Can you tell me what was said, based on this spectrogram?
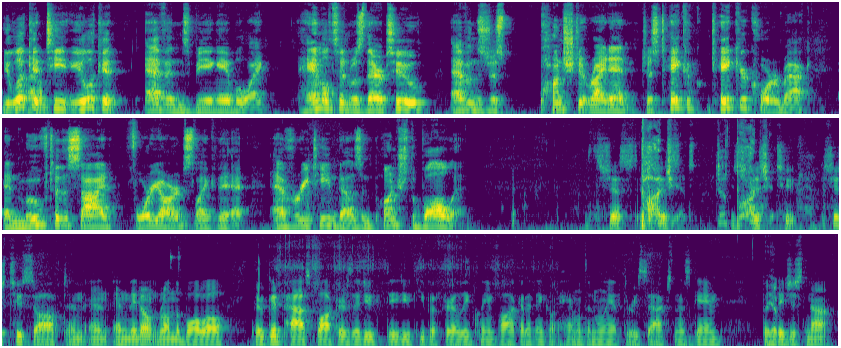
you look I at don't- T, you look at Evans being able like Hamilton was there too. Evans just punched it right in. Just take a, take your quarterback and move to the side four yards like the, every team does and punch the ball in. It's just it's Punch just, it. Just it's punch just it. too it's just too soft and, and, and they don't run the ball well. They're good pass blockers. They do they do keep a fairly clean pocket. I think Hamilton only had three sacks in this game, but Yep. they just not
